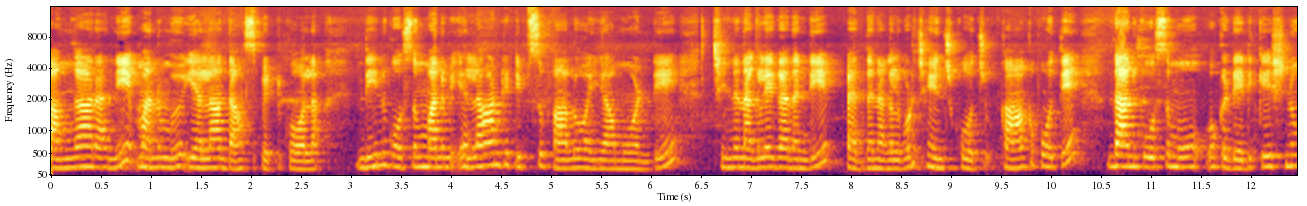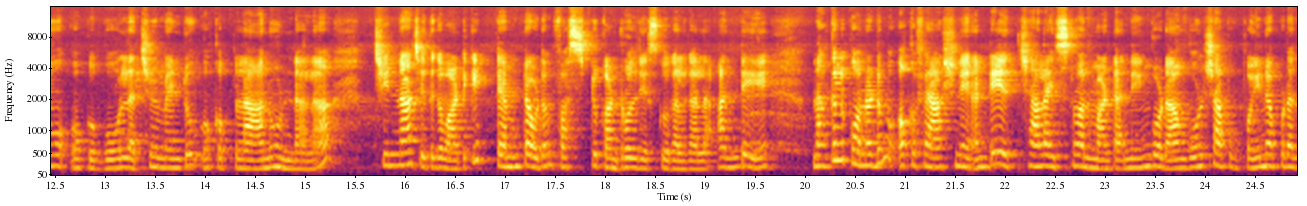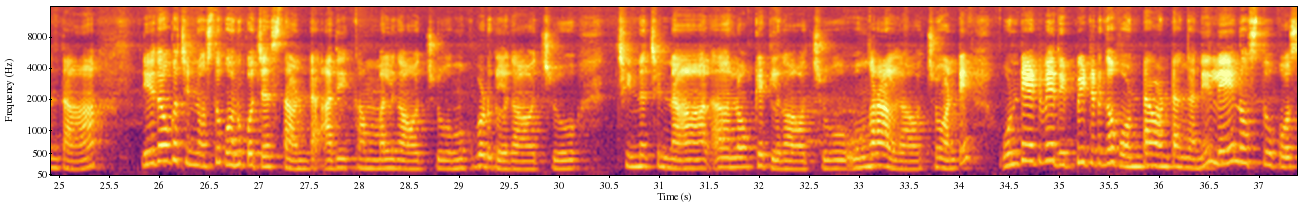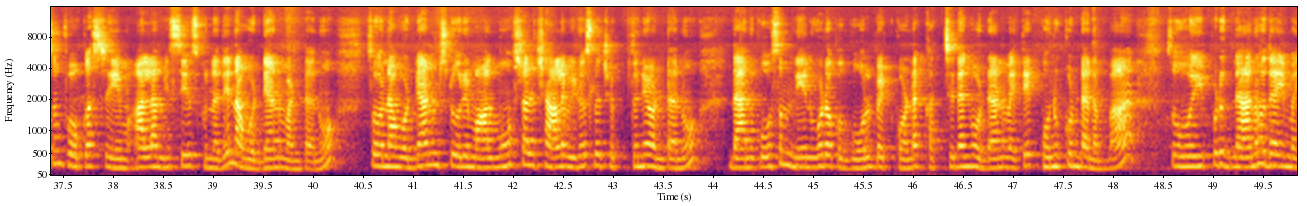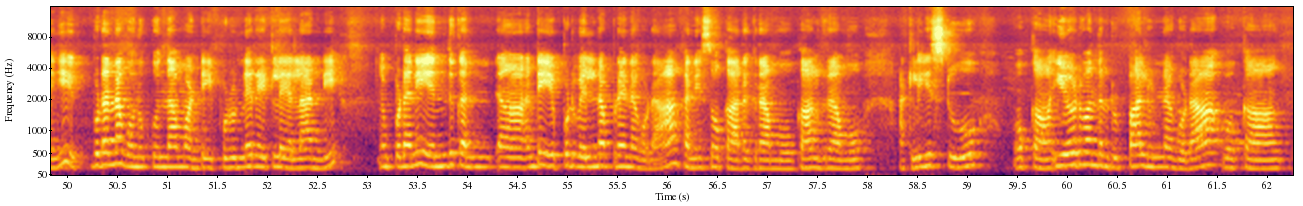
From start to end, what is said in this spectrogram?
బంగారాన్ని మనము ఎలా దాచిపెట్టుకోవాలా? దీనికోసం మనం ఎలాంటి టిప్స్ ఫాలో అయ్యాము అంటే చిన్న నగలే కాదండి పెద్ద నగలు కూడా చేయించుకోవచ్చు. కాకపోతే దానికోసము ఒక డెడికేషను ఒక గోల్ అచీవ్మెంట్ ఒక ప్లాను ఉండాలా? చిన్న చితక వాటికి టెంప్ట్ అవ్వడం ఫస్ట్ కంట్రోల్ చేసుకోగలగాల? అంటే నగలు కొనడం ఒక ఫ్యాషనే అంటే చాలా ఇష్టం అనమాట నేను కూడా గోల్డ్ షాప్కి పోయినప్పుడంతా ఏదో ఒక చిన్న వస్తువు కొనుక్కొచ్చేస్తా అంట. అది కమ్మలు కావచ్చు ముక్కుపొడుకులు కావచ్చు చిన్న చిన్న లాకెట్లు కావచ్చు ఉంగరాలు కావచ్చు. అంటే ఉండేటివే రిపీటెడ్గా కొంటా ఉంటాం కానీ లేని వస్తువు కోసం ఫోకస్ చేయం అలా మిస్ చేసుకున్నదే నా వడ్డానం అంటాను. సో నా వడ్డానం స్టోరీ ఆల్మోస్ట్ అది చాలా వీడియోస్లో చెప్తూనే ఉంటాను. దానికోసం నేను కూడా ఒక గోల్ పెట్టుకుండా ఖచ్చితంగా వడ్డానం అయితే కొనుక్కుంటానబ్బా. సో ఇప్పుడు జ్ఞానోదయం అయ్యి ఇప్పుడన్నా కొనుక్కుందాం అంటే ఇప్పుడుండే రేట్లో ఎలా అండి? ఇప్పుడని ఎందుకు అంటే ఎప్పుడు వెళ్ళినప్పుడైనా కూడా కనీసం ఒక అర గ్రాము కాలు గ్రాము అట్లీస్ట్ ఒక ఏడు వందల రూపాయలు ఉన్నా కూడా ఒక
